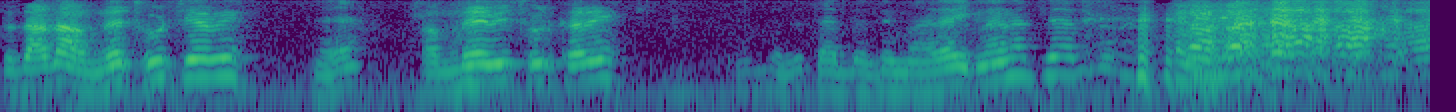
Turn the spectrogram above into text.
તો દાદા અમને છૂટ છે એવી? હે? અમને એવી છૂટ ખરી? બધું મારા એકલા ના છે?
